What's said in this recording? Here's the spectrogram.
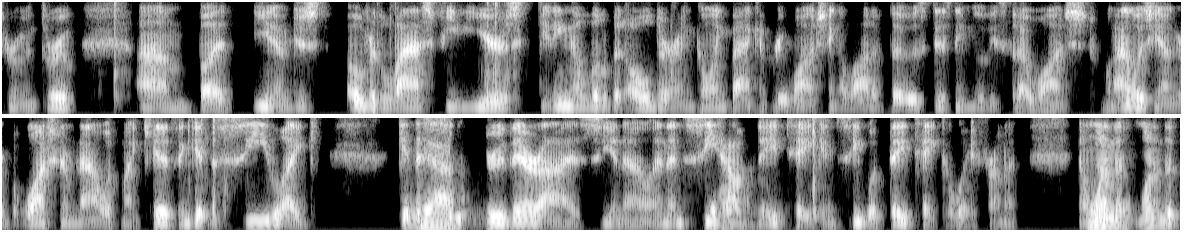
through and through. Um, but you know, just over the last few years, getting a little bit older and going back and rewatching a lot of those Disney movies that I watched when I was younger, but watching them now with my kids and getting to see like getting to yeah. see through their eyes, you know, and then see how they take and see what they take away from it. And yeah. one of the one of the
